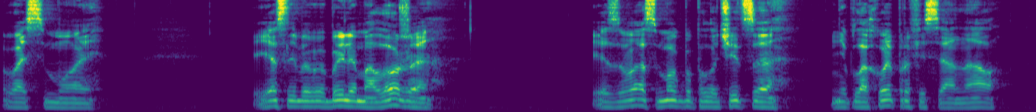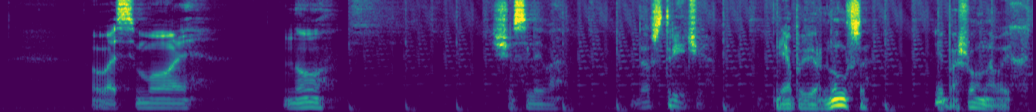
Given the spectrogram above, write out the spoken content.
восьмой. Если бы вы были моложе, из вас мог бы получиться неплохой профессионал. Восьмой. Ну, счастливо. До встречи. Я повернулся и пошел на выход.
